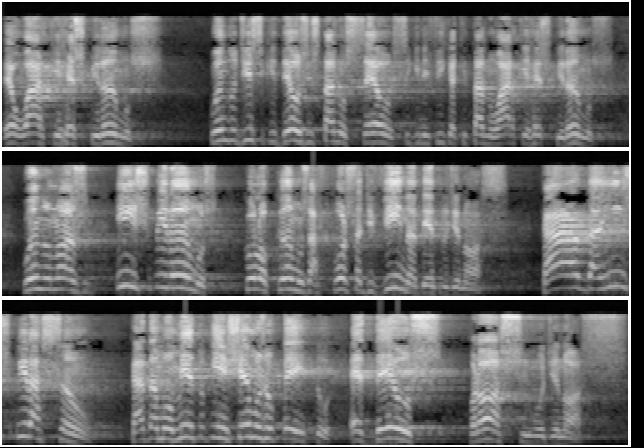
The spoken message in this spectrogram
é o ar que respiramos. Quando disse que Deus está no céu, significa que está no ar que respiramos. Quando nós inspiramos, colocamos a força divina dentro de nós. Cada inspiração, cada momento que enchemos o peito, é Deus próximo de nós.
